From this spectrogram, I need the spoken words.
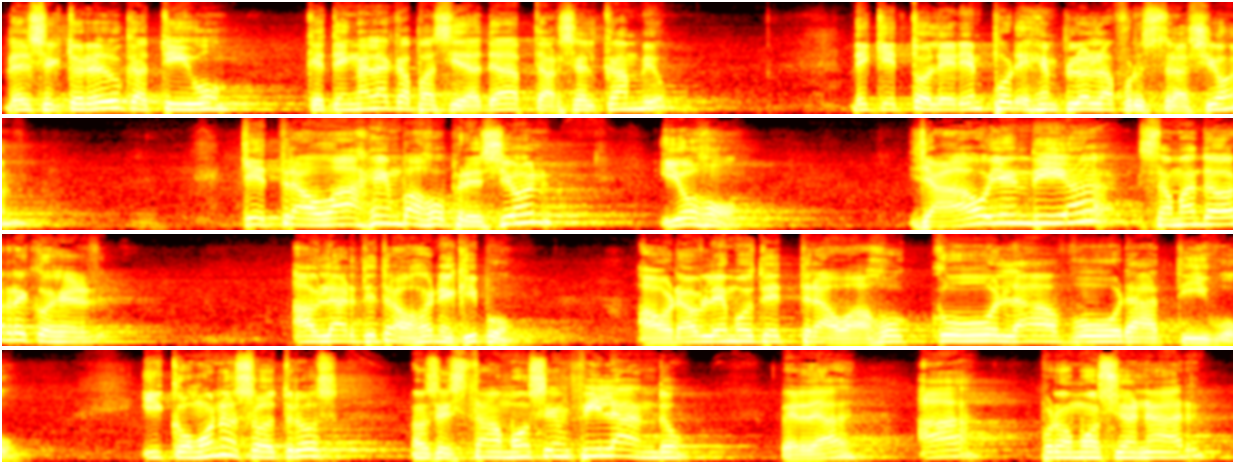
del sector educativo que tengan la capacidad de adaptarse al cambio? De que toleren, por ejemplo, la frustración, que trabajen bajo presión y ojo, ya hoy en día está mandado a recoger, hablar de trabajo en equipo. Ahora hablemos de trabajo colaborativo y cómo nosotros nos estamos enfilando, ¿verdad? A promocionar,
